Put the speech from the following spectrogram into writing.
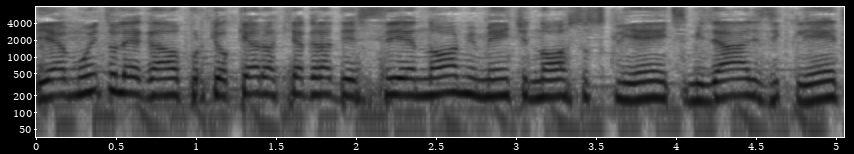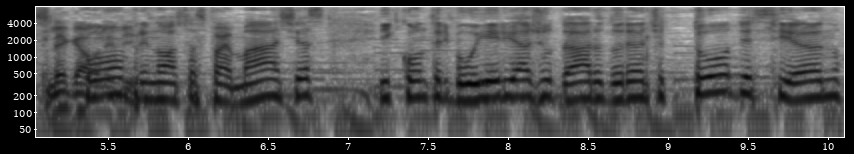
E é muito legal porque eu quero aqui agradecer enormemente nossos clientes, milhares de clientes Legal, que comprem Levi. nossas farmácias e contribuíram e ajudaram durante todo esse ano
